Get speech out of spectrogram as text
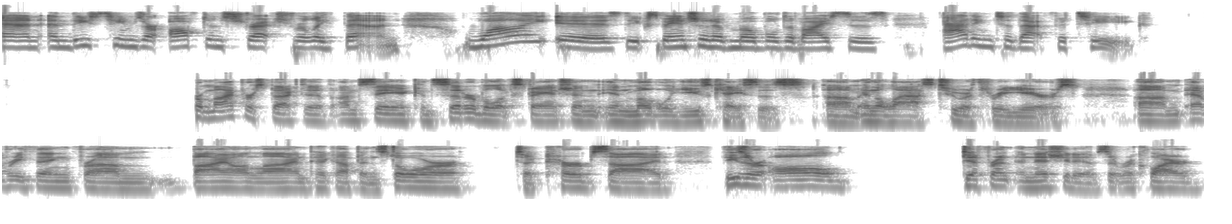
And, and these teams are often stretched really thin. Why is the expansion of mobile devices adding to that fatigue? From my perspective, I'm seeing a considerable expansion in mobile use cases um, in the last two or three years. Um, everything from buy online, pick up in store to curbside. These are all different initiatives that require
